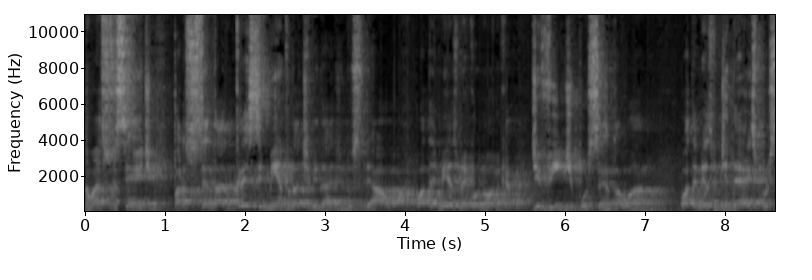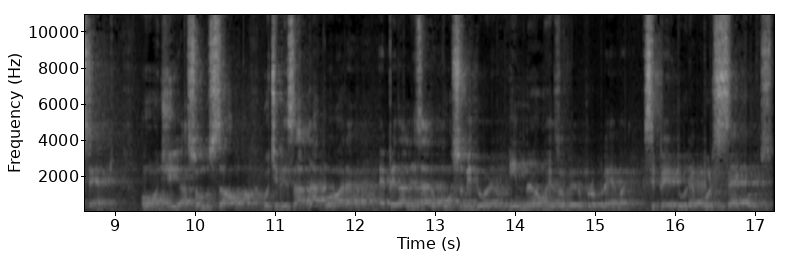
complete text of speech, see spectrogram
não é suficiente para sustentar um crescimento da atividade industrial ou até mesmo econômica de 20% ao ano, ou até mesmo de 10%, onde a solução utilizada agora é penalizar o consumidor e não resolver o problema que se perdura por séculos.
